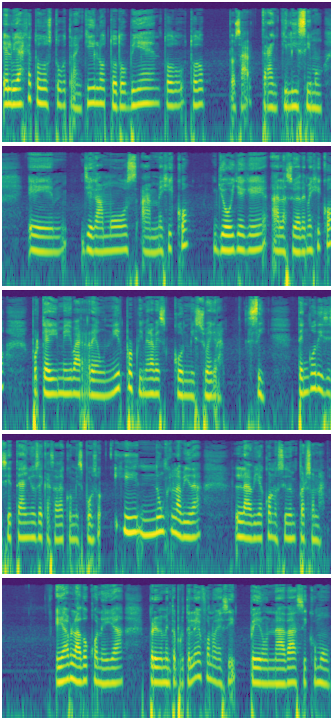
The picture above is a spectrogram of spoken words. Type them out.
El viaje todo estuvo tranquilo, todo bien, todo, todo o sea, tranquilísimo. Em, llegamos a México. Yo llegué a la Ciudad de México porque ahí me iba a reunir por primera vez con mi suegra. Sí, tengo 17 años de casada con mi esposo y nunca en la vida la había conocido en persona. He hablado con ella previamente por teléfono y así, pero nada así como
